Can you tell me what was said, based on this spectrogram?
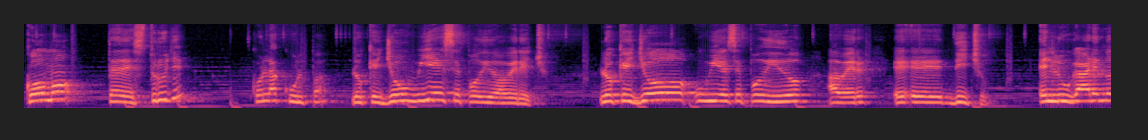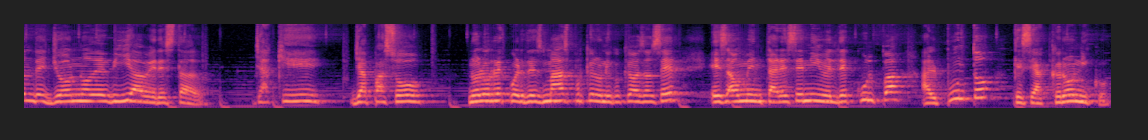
¿Cómo te destruye? Con la culpa lo que yo hubiese podido haber hecho, lo que yo hubiese podido haber eh, eh, dicho, el lugar en donde yo no debía haber estado. Ya que ya pasó, no lo recuerdes más porque lo único que vas a hacer es aumentar ese nivel de culpa al punto que sea crónico.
